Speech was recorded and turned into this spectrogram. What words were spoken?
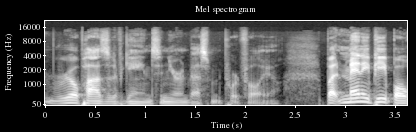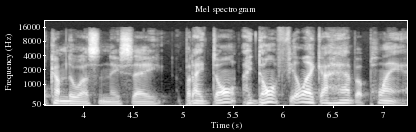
real positive gains in your investment portfolio. But many people come to us and they say, "But I don't, I don't feel like I have a plan."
